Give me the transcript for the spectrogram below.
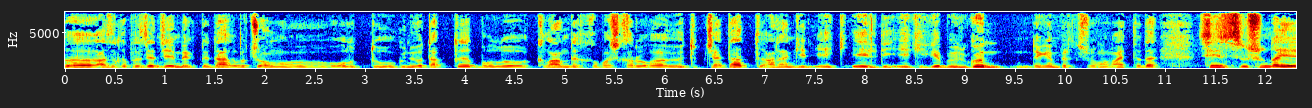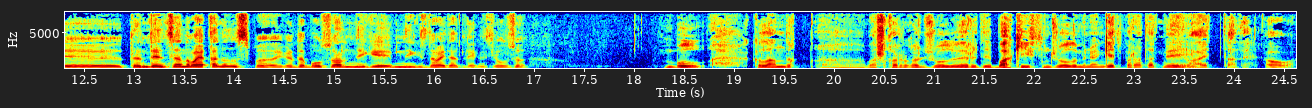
э, азыркы президент жээнбековдо дагы бир чоң олуттуу күнөө такты. Бул кландык башкарууга өтүп жатат. Анан кийин элди экиге бөлгөн деген бир чогун айтты да. Сиз ушундай тенденцияны байкадыңызбы? Эгерде болсо аны эмнеге негиздеп айтат элеңиз же болбосо бул кландык э, башкарууга жол берди бакиевдин жолу менен кетип баратат деп айттады ооба.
